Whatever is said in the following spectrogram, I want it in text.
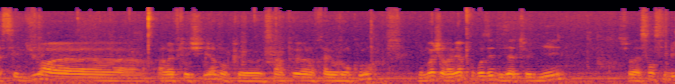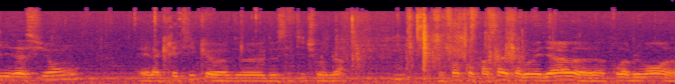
Assez dur à, réfléchir, donc euh, c'est un peu un travail au long cours. Mais moi, j'aimerais bien proposer des ateliers sur la sensibilisation et la critique euh, de, ces petites choses-là. Je pense qu'on fera ça avec la Média, euh, probablement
